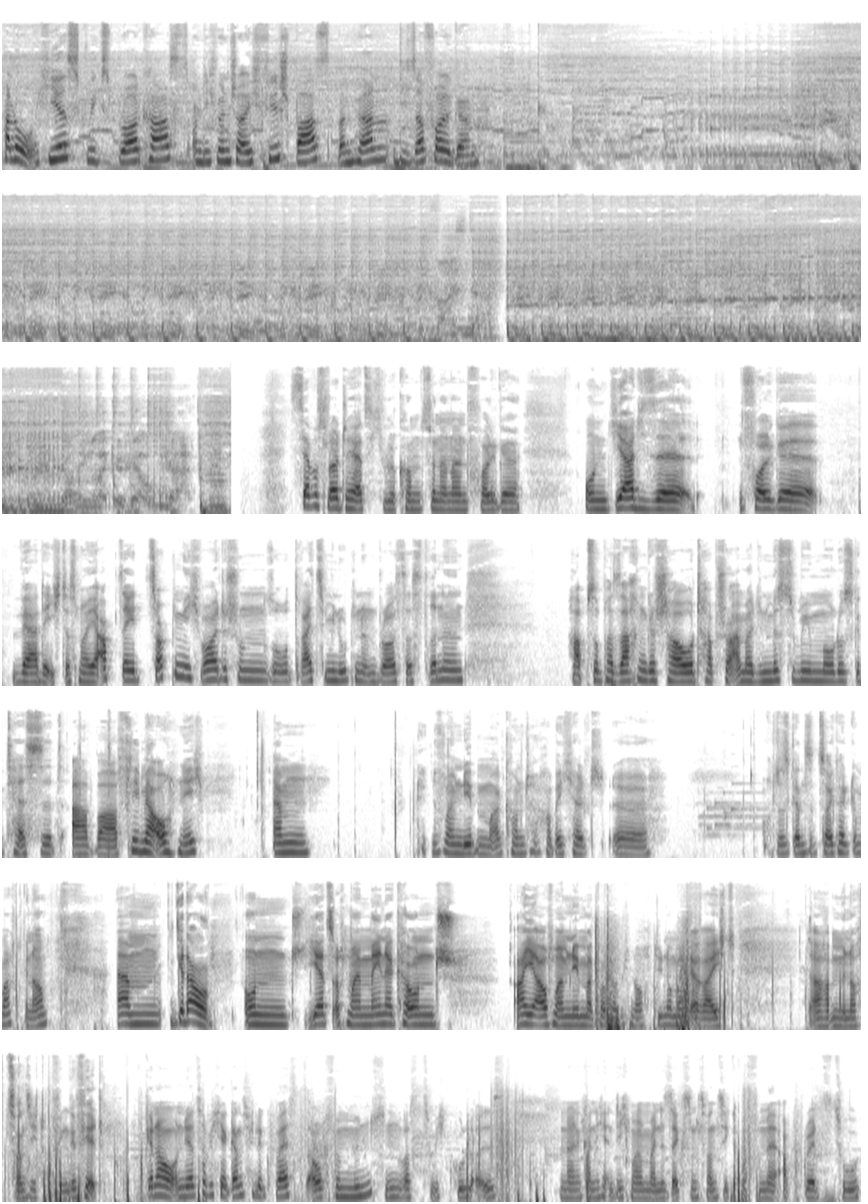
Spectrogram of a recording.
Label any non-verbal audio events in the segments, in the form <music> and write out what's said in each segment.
Hallo, hier ist Squeaks Broadcast und ich wünsche euch viel Spaß beim Hören dieser Folge. Servus Leute, herzlich willkommen zu einer neuen Folge. Und ja, diese Folge werde ich das neue Update zocken. Ich war heute schon so 13 Minuten in Brawl Stars drinnen. Hab so ein paar Sachen geschaut, hab schon einmal den Mystery-Modus getestet, aber viel mehr auch nicht. Ähm, auf meinem Nebenaccount habe ich halt äh, auch das ganze Zeug halt gemacht, genau. Ähm, genau. Und jetzt auf meinem Main-Account Ah ja, auf meinem Nebenaccount habe ich noch Dynamite erreicht. Da haben mir noch 20 Trophäen gefehlt. Genau, und jetzt habe ich ja ganz viele Quests auch für Münzen, was ziemlich cool ist. Und dann kann ich endlich mal meine 26 offene Upgrades zu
